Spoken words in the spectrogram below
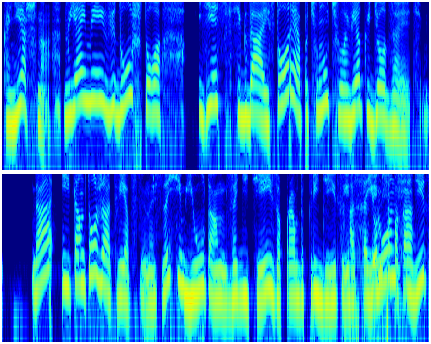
Конечно. Но я имею в виду, что есть всегда история, почему человек идет за этим да, и там тоже ответственность за семью, там, за детей, за, правда, кредиты. Остаемся и он пока... сидит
